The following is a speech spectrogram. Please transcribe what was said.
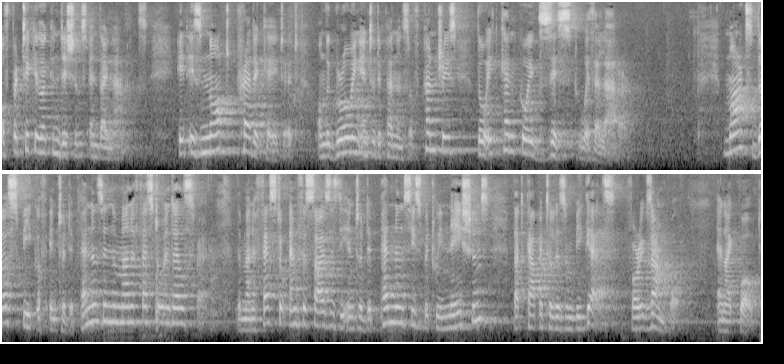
of particular conditions and dynamics. It is not predicated on the growing interdependence of countries, though it can coexist with the latter. Marx does speak of interdependence in the manifesto and elsewhere. The manifesto emphasizes the interdependencies between nations that capitalism begets. For example, and I quote,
